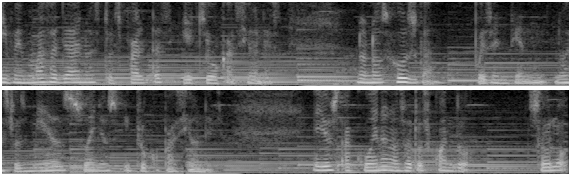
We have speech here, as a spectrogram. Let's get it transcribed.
y ven más allá de nuestras faltas y equivocaciones. No nos juzgan, pues entienden nuestros miedos, sueños y preocupaciones. Ellos acuden a nosotros cuando solo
